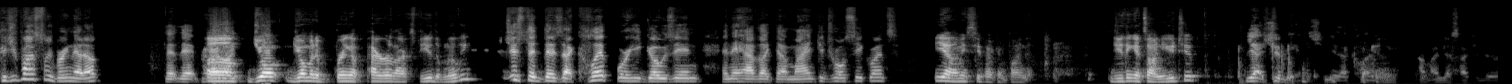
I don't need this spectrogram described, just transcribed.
Could you possibly bring that up? That, that um, do you want, do you want me to bring up Parallax View, the movie? just that there's a clip where he goes in and they have like that mind control sequence. Yeah, let me see if I can find it. Do you think it's on YouTube? Yeah, it should be. It should be that clip. Okay. Um, I guess I could do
